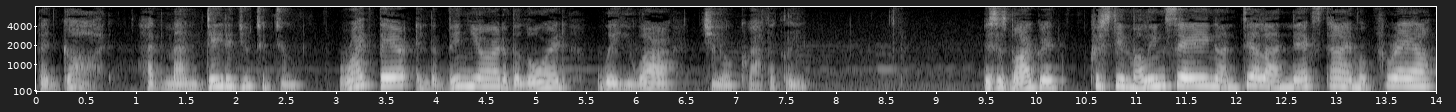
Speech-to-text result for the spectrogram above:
that God had mandated you to do right there in the vineyard of the Lord where you are geographically. This is Margaret Christian Mulling saying, until our next time of prayer,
